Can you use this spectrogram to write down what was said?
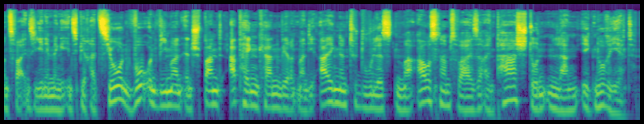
Und zweitens jede Menge Inspiration, wo und wie man entspannt abhängen kann, während man die eigenen To-Do-Listen mal ausnahmsweise ein paar Stunden lang ignoriert.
